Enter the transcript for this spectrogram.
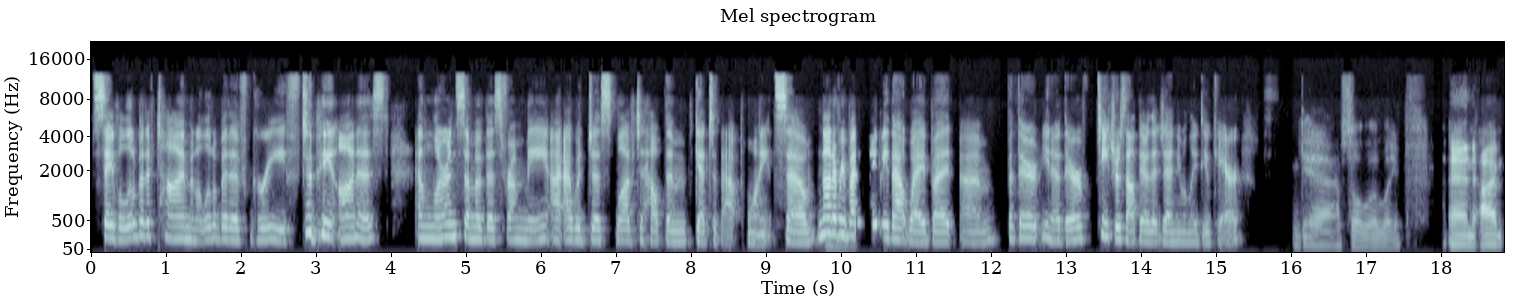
save a little bit of time and a little bit of grief to be honest and learn some of this from me, I, I, would just love to help them get to that point. So not mm-hmm. everybody may be that way, but um, but there, you know, there are teachers out there that genuinely do care. Yeah, absolutely. And I'm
